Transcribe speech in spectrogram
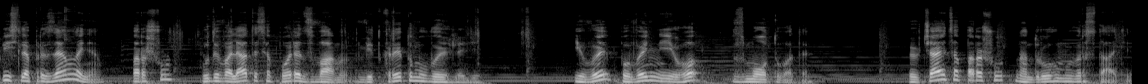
Після приземлення парашут буде валятися поряд з вами в відкритому вигляді. І ви повинні його змотувати. Вивчається парашут на другому верстаті.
